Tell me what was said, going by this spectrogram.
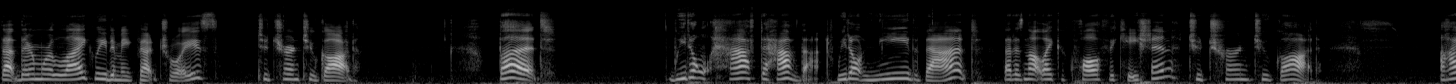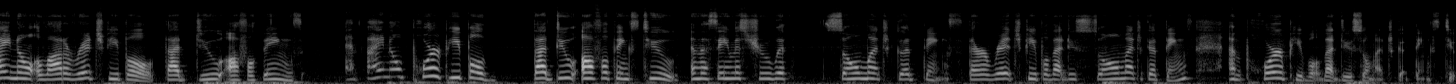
that they're more likely to make that choice to turn to God. But we don't have to have that. We don't need that. That is not like a qualification to turn to God. I know a lot of rich people that do awful things, and I know poor people that do awful things too. And the same is true with so much good things. There are rich people that do so much good things, and poor people that do so much good things too,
